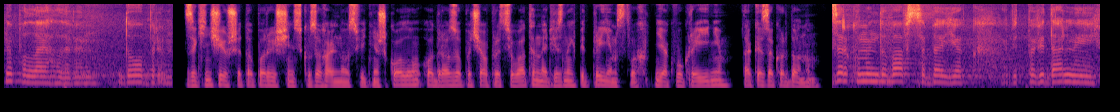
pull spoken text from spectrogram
наполегливим, добрим. Закінчивши Топорищенську загальноосвітню школу, одразу почав працювати на різних підприємствах, як в Україні, так і за кордоном. Зарекомендував себе як відповідальний,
